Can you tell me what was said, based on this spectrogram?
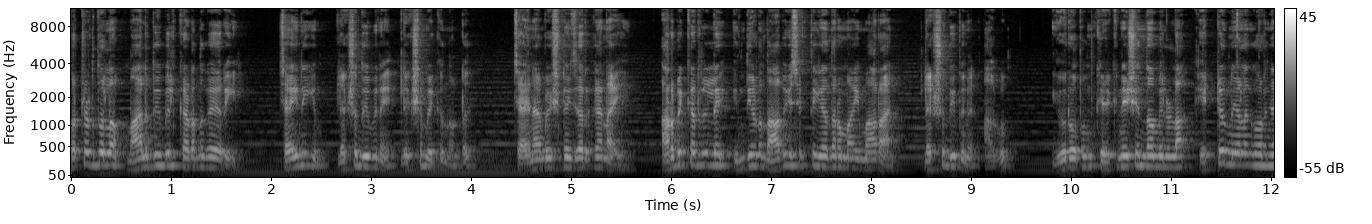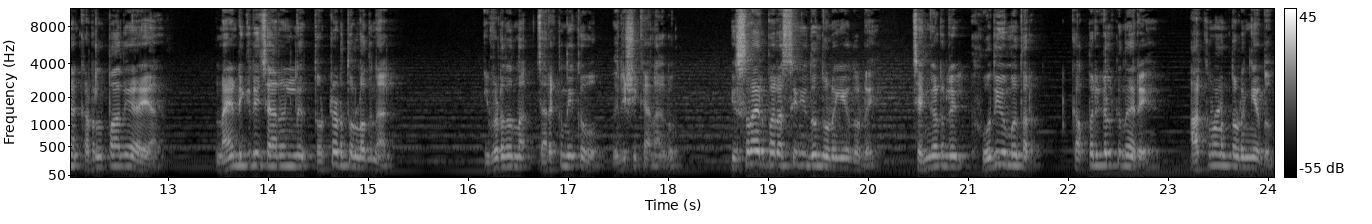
തൊട്ടടുത്തുള്ള മാലദ്വീപിൽ കടന്നുകയറി ചൈനയും ലക്ഷദ്വീപിനെ ലക്ഷ്യം വെക്കുന്നുണ്ട്. ചൈന ഭീഷണി ചെറുക്കാനായി അറബിക്കടലിലെ ഇന്ത്യയുടെ നാവികശക്തി കേന്ദ്രമായി മാറാൻ ലക്ഷദ്വീപിന് ആകും. യൂറോപ്പും കിഴക്കനേഷ്യയും തമ്മിലുള്ള ഏറ്റവും നീളം കുറഞ്ഞ കടൽപാതയായ നയൻ ഡിഗ്രി ചാനലിന് തൊട്ടടുത്തുള്ളതിനാൽ ഇവിടെ നിന്ന് ചരക്ക് നീക്കവും നിരീക്ഷിക്കാനാകും. ഇസ്രായേൽ പലസ്തീൻ യുദ്ധം തുടങ്ങിയതോടെ ചെങ്കടലിൽ ഹൂതി കപ്പലുകൾക്ക് നേരെ ആക്രമണം തുടങ്ങിയതും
